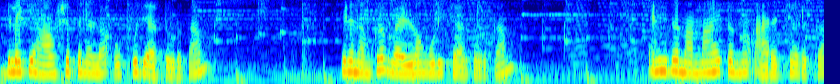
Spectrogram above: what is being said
ഇതിലേക്ക് ആവശ്യത്തിനുള്ള ഉപ്പ് ചേർത്ത് കൊടുക്കാം. പിന്നെ നമുക്ക് വെള്ളം കൂടി ചേർത്ത് കൊടുക്കാം. ഇനി ഇത് നന്നായിട്ടൊന്ന് അരച്ചെടുക്കുക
